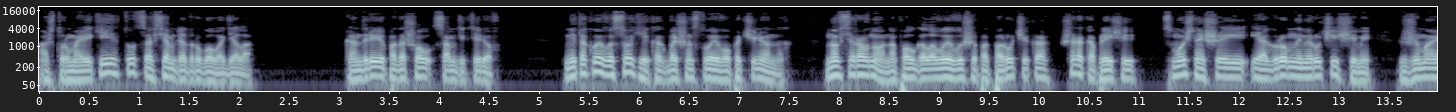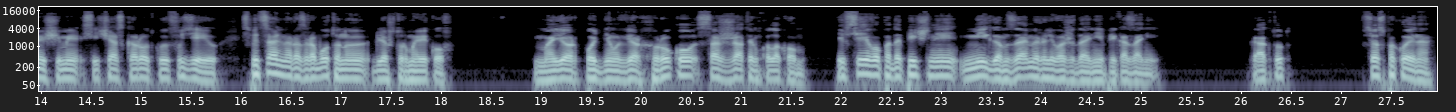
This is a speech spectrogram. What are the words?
а штурмовики тут совсем для другого дела. К Андрею подошел сам Дегтярев. Не такой высокий, как большинство его подчиненных, но все равно на полголовы выше подпоручика, широкоплечий, с мощной шеей и огромными ручищами, сжимающими сейчас короткую фузею, специально разработанную для штурмовиков. Майор поднял вверх руку со сжатым кулаком, и все его подопечные мигом замерли в ожидании приказаний. «Как тут?» «Все спокойно.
